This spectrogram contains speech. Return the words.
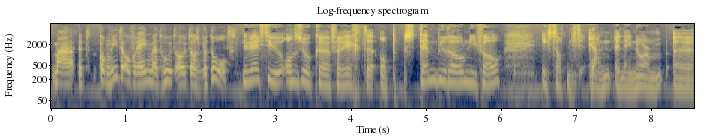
Maar het komt niet overeen met hoe het ooit was bedoeld. Nu heeft u onderzoek uh, verricht op stembureau-niveau. Is dat niet ja. een, een, enorm uh,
